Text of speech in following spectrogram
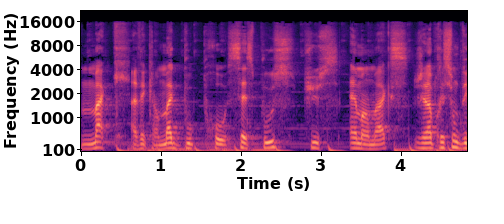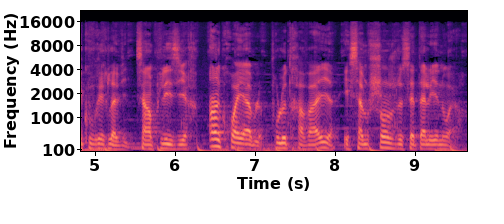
Mac, avec un MacBook Pro 16 pouces puce M1 Max, j'ai l'impression de découvrir la vie. C'est un plaisir incroyable pour le travail et ça me change de cet Alienware.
